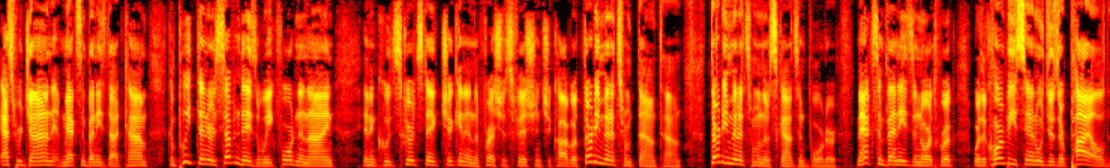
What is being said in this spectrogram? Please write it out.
Ask for John at maxandbennys.com. Complete dinners seven days a week, four to nine. It includes skirt steak, chicken, and the freshest fish in Chicago. 30 minutes from downtown, 30 minutes from the Wisconsin border. Max and Benny's in Northbrook, where the corned beef sandwiches are piled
